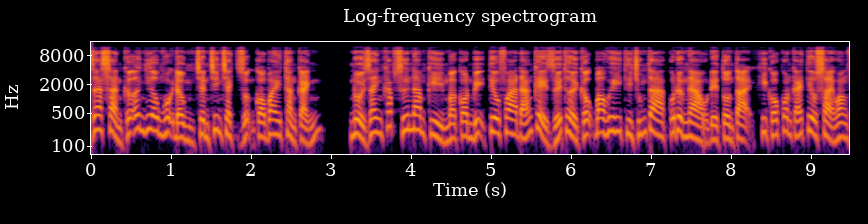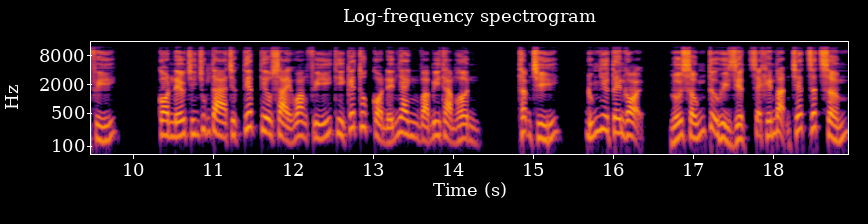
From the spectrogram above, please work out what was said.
Gia sản cỡ như ông hội đồng Trần Trinh Trạch ruộng cò bay thẳng cánh, nổi danh khắp xứ Nam Kỳ mà còn bị tiêu pha đáng kể dưới thời cậu Bao Huy thì chúng ta có đường nào để tồn tại khi có con cái tiêu xài hoang phí. Còn nếu chính chúng ta trực tiếp tiêu xài hoang phí thì kết thúc còn đến nhanh và bi thảm hơn. Thậm chí, đúng như tên gọi, lối sống tự hủy diệt sẽ khiến bạn chết rất sớm.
